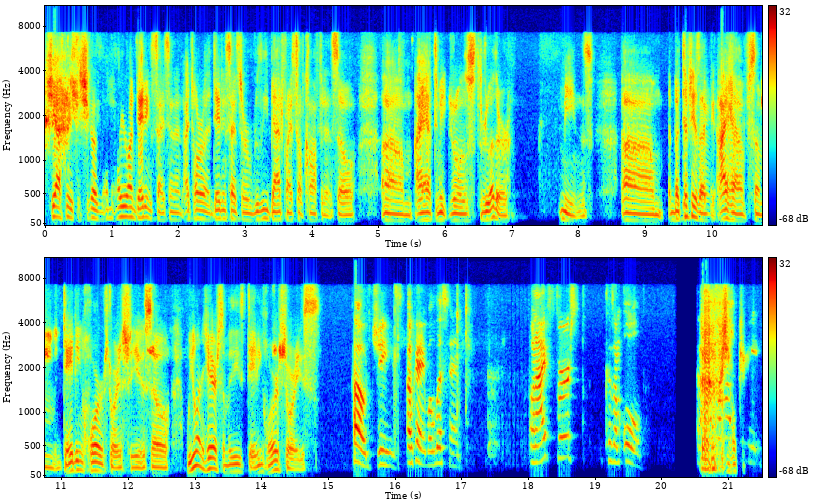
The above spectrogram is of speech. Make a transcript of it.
she asked me, she goes, "Are you on dating sites?" And I told her that dating sites are really bad for my self confidence, so um, I have to meet girls through other means. Um, but Tiffany's like, I have some dating horror stories for you, so we want to hear some of these dating horror stories. Oh, jeez. Okay, well, listen. when I first, because I'm old. And I, don't know how to Okay. be,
